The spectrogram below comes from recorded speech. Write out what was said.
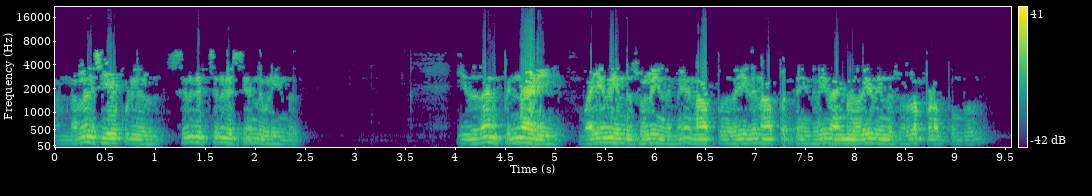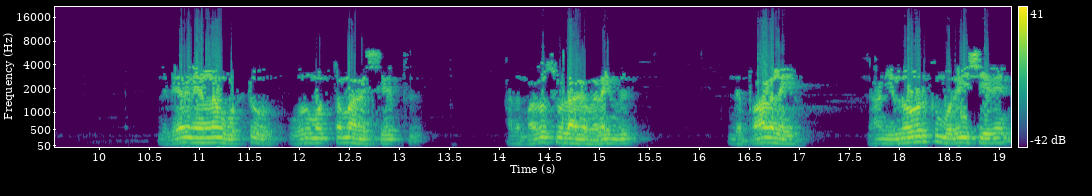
நம் நல்லது செய்யக்கூடியவர்கள் சிறுக சிறுக சேர்ந்து விடுகின்றது. இதுதான் பின்னாடி வயது என்று சொல்லியிருந்தமே நாற்பது வயது நாற்பத்தைந்து வயது ஐம்பது வயது என்று சொல்லப்பட போகும்போது இந்த வேதனையெல்லாம் ஒட்டு ஒரு மொத்தமாக சேர்த்து அது மகசூலாக விளைந்து இந்த பாடலை நான் எல்லோருக்கும் உதவி செய்தேன்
